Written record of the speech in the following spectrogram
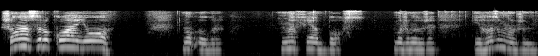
Що у нас з рукою? Ну, добре. Мафія бос. Може ми вже його зможемо?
